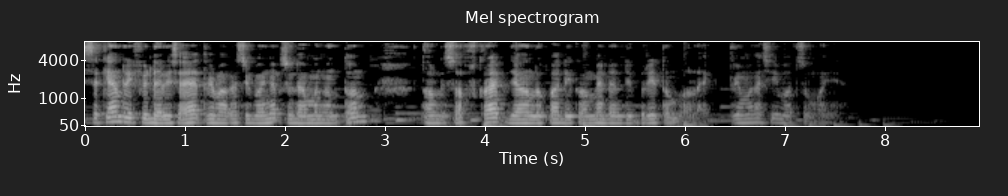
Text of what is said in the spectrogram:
sekian review dari saya. Terima kasih banyak sudah menonton. Tolong di subscribe, jangan lupa di komen dan diberi tombol like. Terima kasih buat semuanya.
